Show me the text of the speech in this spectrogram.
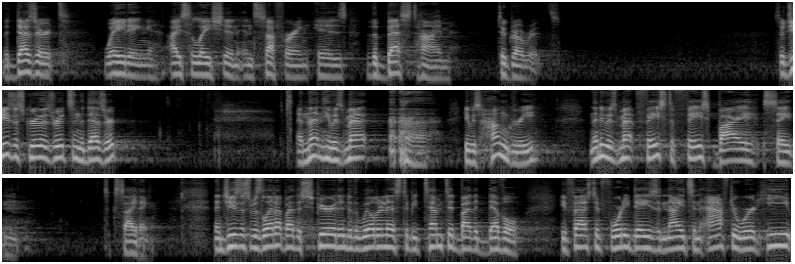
The desert, waiting, isolation, and suffering is the best time to grow roots. So Jesus grew his roots in the desert, and then he was met, he was hungry, and then he was met face to face by Satan. It's exciting. Then Jesus was led up by the Spirit into the wilderness to be tempted by the devil. He fasted 40 days and nights, and afterward he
